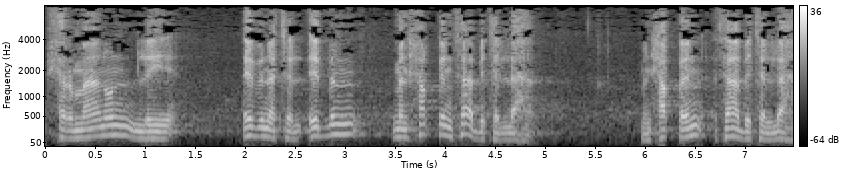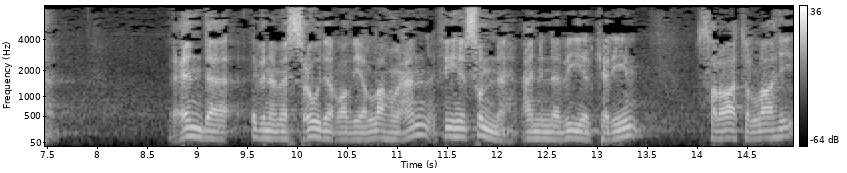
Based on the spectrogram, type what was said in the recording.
حرمان لابنة الابن من حق ثابت لها من حق ثابت لها. عند ابن مسعود رضي الله عنه فيه سنة عن النبي الكريم صلوات الله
